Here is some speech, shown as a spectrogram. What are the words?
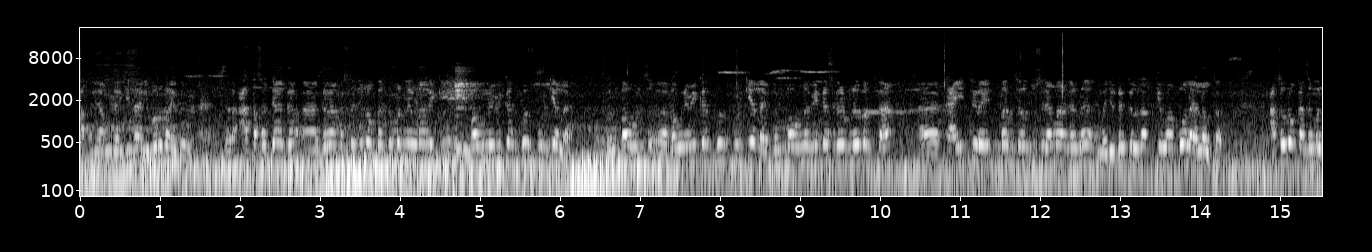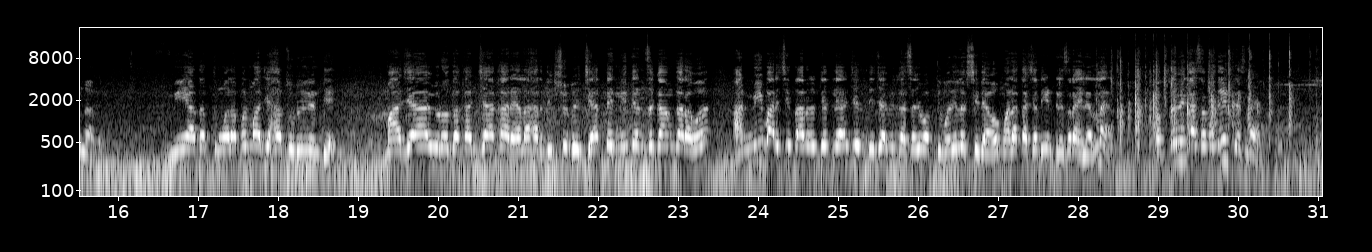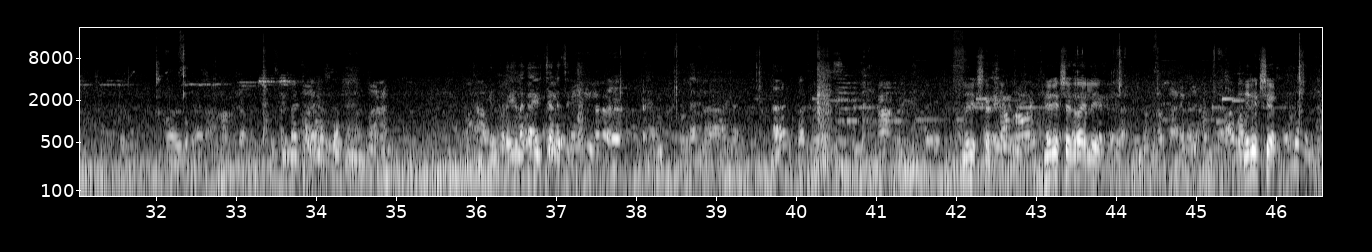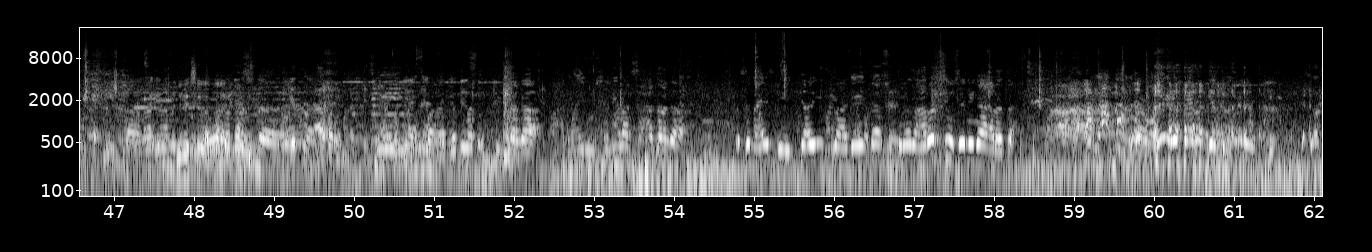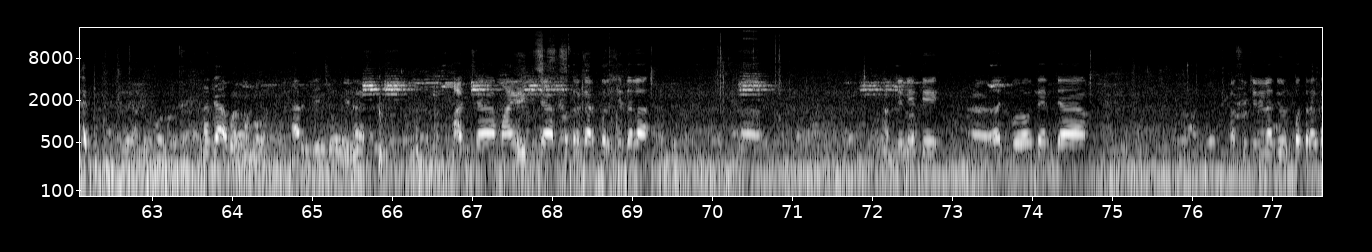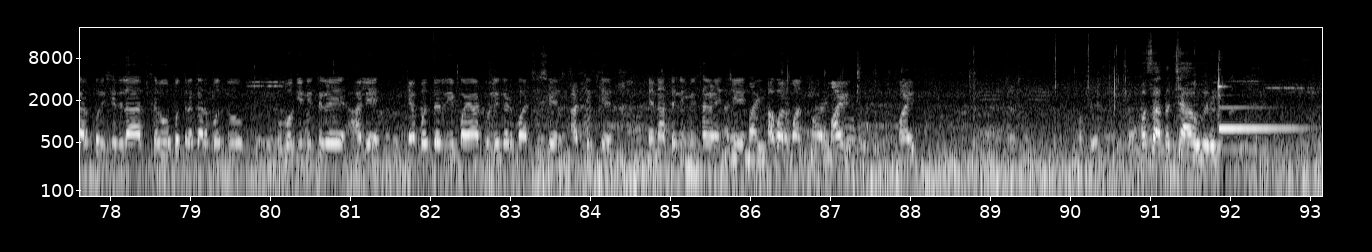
आपली आमदारकी झाली बरोबर आहे भाऊ. तर आता सध्या ग- ग्रामस्थांच्या लोकांचं म्हणणं एवढं आलं की भाऊने विकास भरपूर केला पण भाऊ भाऊने विकास भरपूर केलाय पण भाऊनं विकास न बघता काही तिराईत माणसं दुसऱ्या मार्गानं म्हणजे ढकलतात किंवा बोलायला होतात असं लोकांचं म्हणणं आलं मी आता तुम्हाला पण माझी हात जोडून विनंती आहे. माझ्या विरोधकांच्या कार्याला हार्दिक शुभेच्छा. त्यांनी त्यांचं काम करावं आणि मी बार्शी तालुक्यातल्या जनतेच्या विकासाच्या बाबतीमध्ये लक्ष द्यावं. मला कशात इंटरेस्ट राहिलेला नाही. फक्त विकासामध्ये इंटरेस्ट राहिला. याला काय विचारायचं निरीक्षक. निरीक्षक राहिले. निरीक्षक. भाजपला तीन जागा शिवसेनेला सहा जागा तसं नाही बेचाळीस जागेचा सूत्रधारच शिवसैनिक आहे हाडाचा द्या बरं आजच्या माहितीच्या पत्रकार परिषदेला आमचे नेते अ, राजगुराव त्यांच्या सूचनेला देऊन पत्रकार परिषदेला सर्व पत्रकार बंधू भगिनी सगळे आले. त्याबद्दल रिपाय आठवलेगड बारशे शेर अध्यक्ष या नात्याने मी सगळ्यांचे आभार मान माहीत माहीत. बसा आता चहा वगैरे.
